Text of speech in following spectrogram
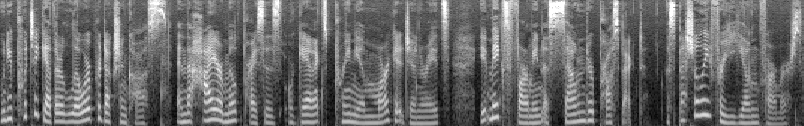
When you put together lower production costs and the higher milk prices organics premium market generates, it makes farming a sounder prospect, especially for young farmers.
